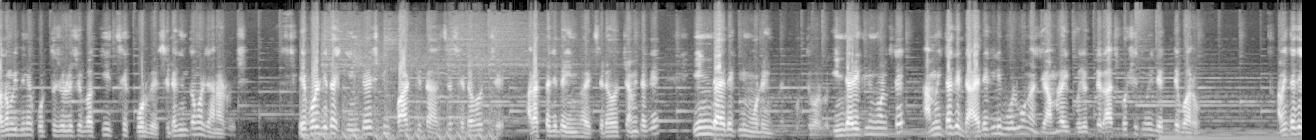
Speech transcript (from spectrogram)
আগামী দিনে করতে চলেছে বা কি সে করবে, সেটা কিন্তু আমার জানা রয়েছে। এরপরে যেটা ইন্টারেস্টিং পার্ট যেটা আছে, সেটা হচ্ছে আর একটা যেটা ইনভাইট সেটা হচ্ছে আমি তাকে ইনডাইরেক্টলি মোডে ইনভাইট করতে পারব। ইনডাইরেক্টলি বলতে আমি তাকে ডাইরেক্টলি বলব না যে, আমরা এই প্রজেক্টে কাজ করছি, তুমি দেখতে পারো। আমি তাকে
